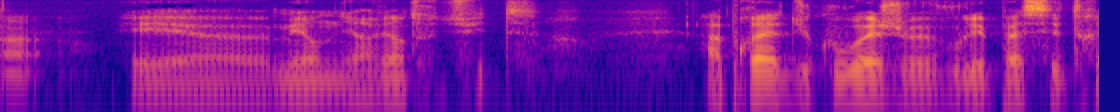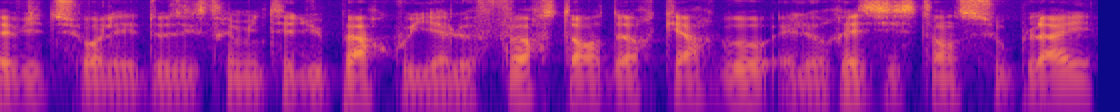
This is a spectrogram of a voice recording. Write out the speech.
Ah. Et, mais on y revient tout de suite. Après, du coup, ouais, je voulais passer très vite sur les deux extrémités du parc où il y a le First Order Cargo et le Resistance Supply.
